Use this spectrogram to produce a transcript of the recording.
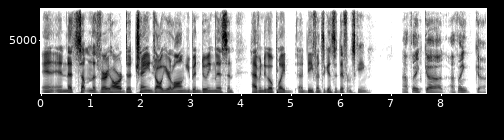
And, and that's something that's very hard to change all year long. You've been doing this and having to go play uh, defense against a different scheme. I think uh, I think uh,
